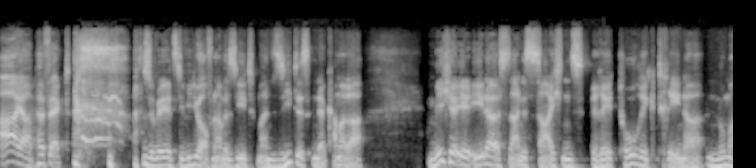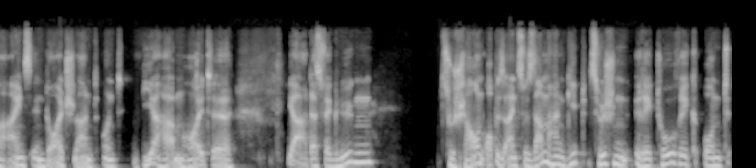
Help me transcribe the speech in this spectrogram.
Ah ja, perfekt. Also wer jetzt die Videoaufnahme sieht, man sieht es in der Kamera. Michael Eders, seines Zeichens Rhetoriktrainer Nummer eins in Deutschland. Und wir haben heute ja das Vergnügen zu schauen, ob es einen Zusammenhang gibt zwischen Rhetorik und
